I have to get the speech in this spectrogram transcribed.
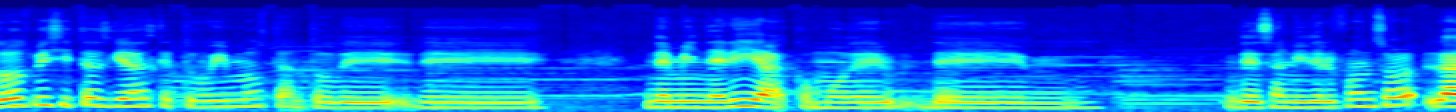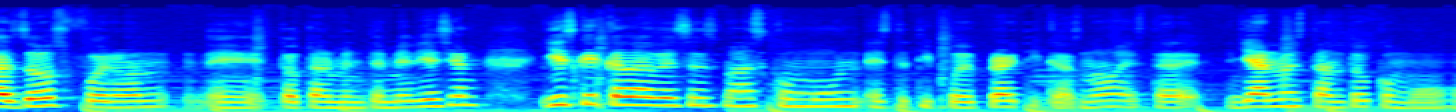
dos visitas guiadas que tuvimos, tanto de, de, minería como de, de, San Ildefonso, las dos fueron eh, totalmente mediación. Y es que cada vez es más común este tipo de prácticas, ¿no? ya no es tanto como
